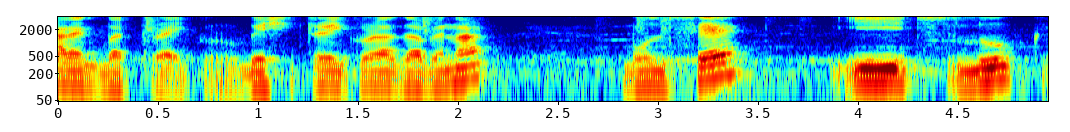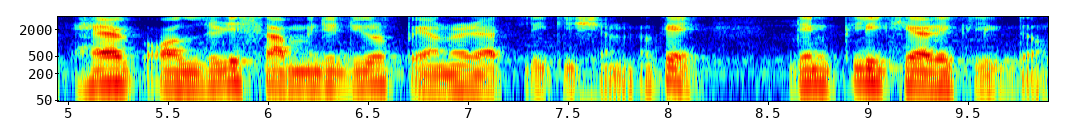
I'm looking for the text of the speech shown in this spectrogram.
আরেকবার ট্রাই করো, বেশি ট্রাই করা যাবে না। বলছে it's look have already submitted your Payoneer application okay then click হেয়ারে ক্লিক দাও।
